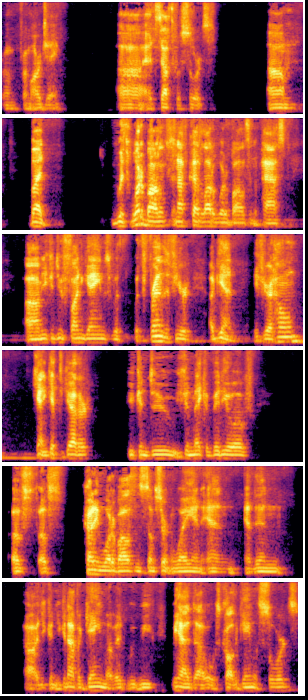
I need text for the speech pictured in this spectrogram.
from from RJ uh, at South Coast Swords. Um, but with water bottles, and I've cut a lot of water bottles in the past. Um, you can do fun games with with friends if you're again if you're at home, can't get together. You can do you can make a video of of of cutting water bottles in some certain way, and and and then uh, you can you can have a game of it. We we, we had uh, what was called a game of swords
